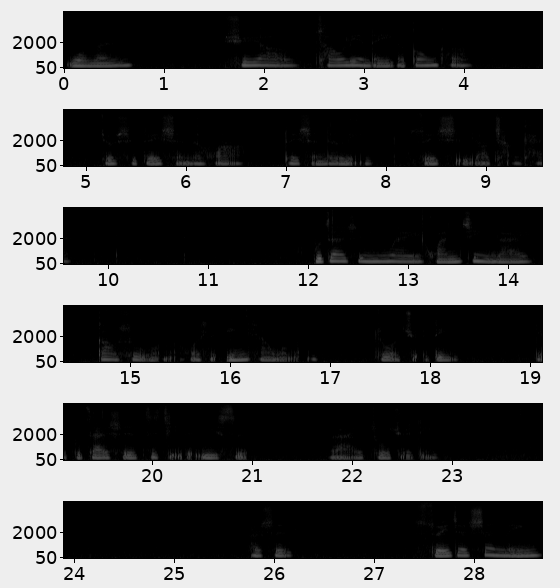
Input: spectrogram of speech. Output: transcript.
我们需要操练的一个功课。就是对神的话，对神的灵，随时要敞开，不再是因为环境来告诉我们或是影响我们做决定，也不再是自己的意思来做决定，而是随着圣灵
